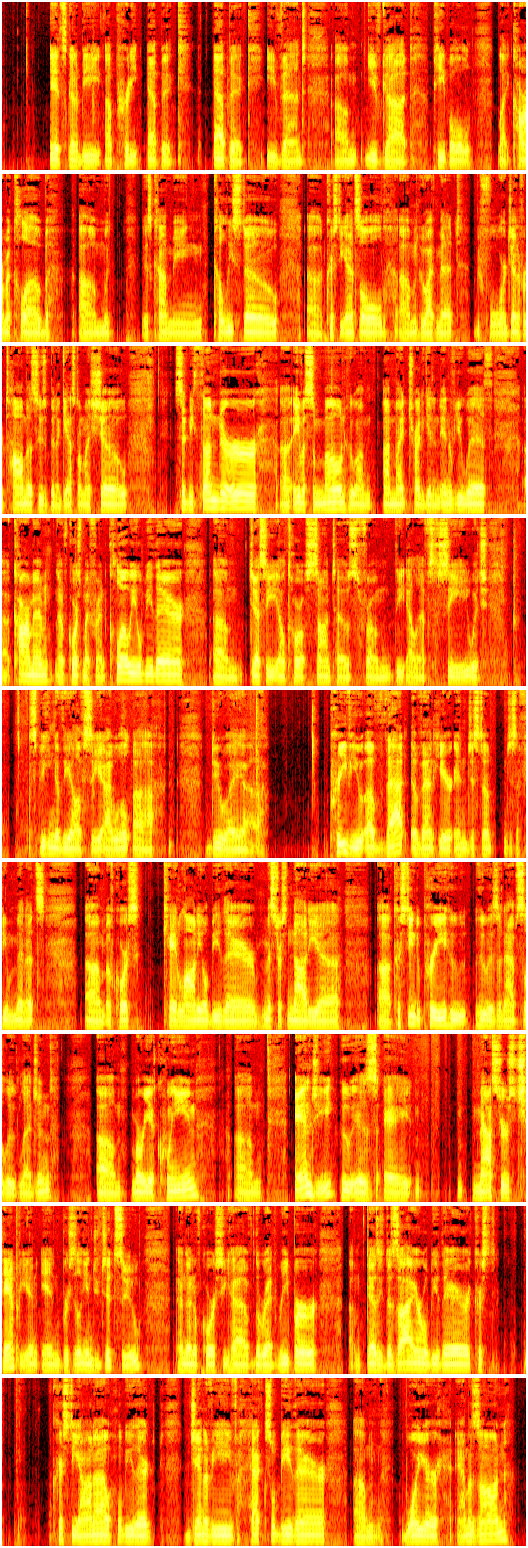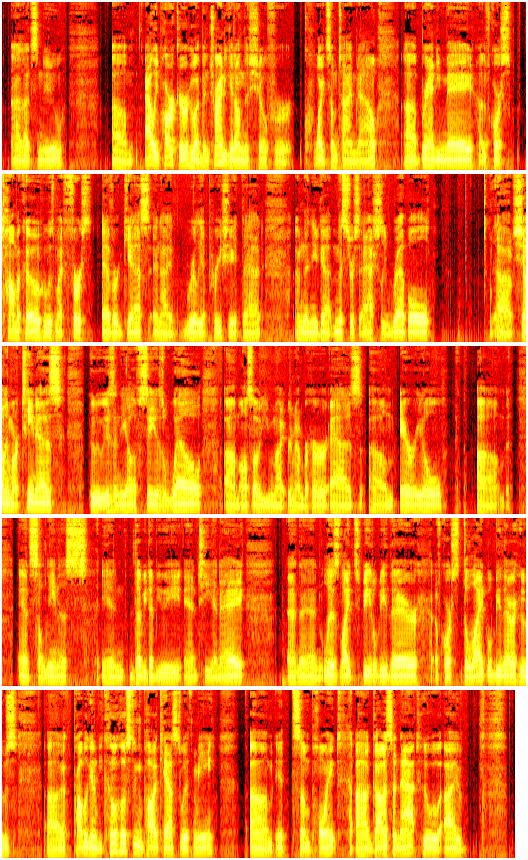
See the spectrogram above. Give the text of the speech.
it's going to be a pretty epic, epic event. Um, you've got people like Karma Club um, with is coming. Callisto, uh, Christy Etzold, um, who I've met before. Jennifer Thomas, who's been a guest on my show. Sydney Thunder, uh, Ava Simone, who I'm, I might try to get an interview with. Uh, Carmen, and of course, my friend Chloe will be there. Um, Jesse El Toro Santos from the LFC, which, speaking of the LFC, I will uh, do a uh, preview of that event here in just a just a few minutes. Um, of course, Kaylani will be there, Mistress Nadia, uh, Christine Dupree, who who is an absolute legend, um, Maria Queen, um, Angie, who is a Masters champion in Brazilian Jiu Jitsu, and then of course you have the Red Reaper, um, Desi Desire will be there, Christ- Christiana will be there, Genevieve Hex will be there, um, Warrior Amazon, uh, that's new. Um, Ali Parker, who I've been trying to get on this show for quite some time now, uh, Brandy May, and of course Tomiko, who was my first ever guest, and I really appreciate that. And then you got Mistress Ashley Rebel, uh, Shelly Martinez, who is in the LFC as well. Um, also, you might remember her as um, Ariel um, and Salinas in WWE and TNA. And then Liz Lightspeed will be there. Of course, Delight will be there, who's uh, probably going to be co hosting the podcast with me um, at some point. Uh, Goddess Anat, who I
